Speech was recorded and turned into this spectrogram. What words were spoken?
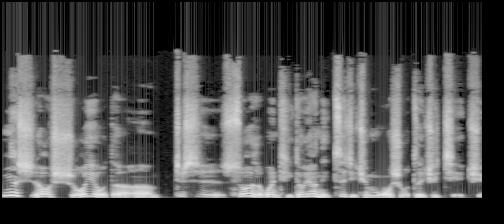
那时候所有的呃。就是所有的问题都要你自己去摸索，自己去解决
